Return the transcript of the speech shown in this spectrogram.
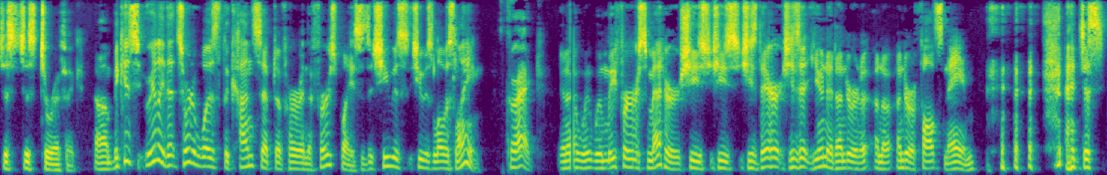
just, just terrific. Um, because really that sort of was the concept of her in the first place is that she was, she was Lois Lane. Correct. You know, when, when, we first met her, she's she's she's there. She's at unit under a, a under a false name, just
